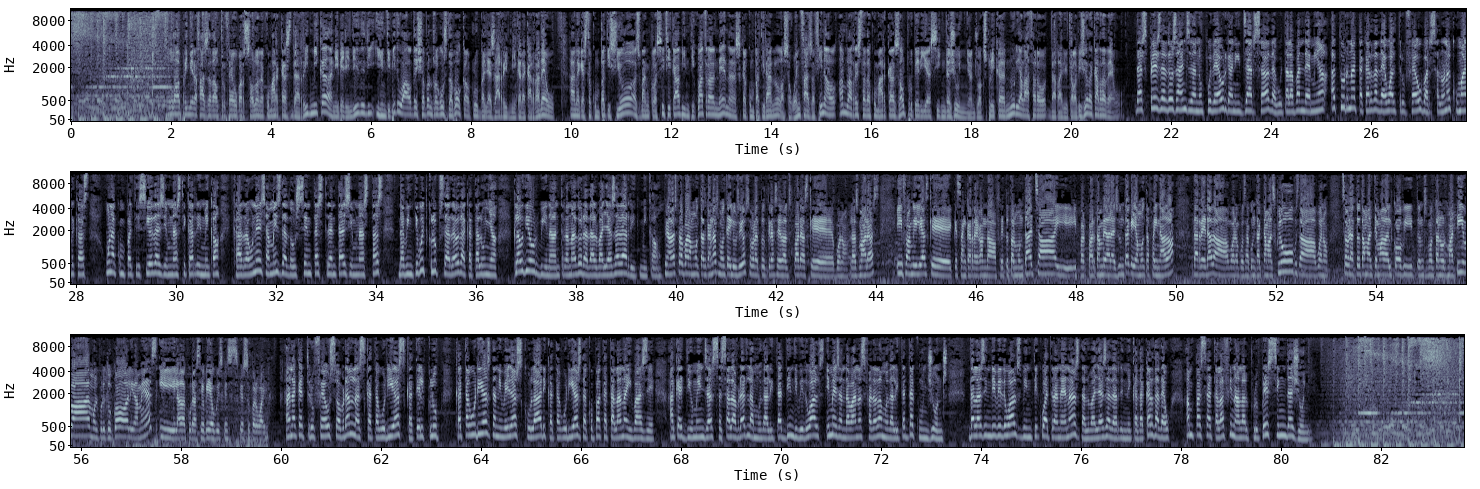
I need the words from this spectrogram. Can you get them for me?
La primera fase del trofeu Barcelona Comarques de Rítmica a nivell individual deixa bon regust de boca al Club Bellesà Rítmica de Cardedeu. En aquesta competició es van classificar 24 nenes que competiran a la següent fase final amb la resta de comarques el proper dia 5 de juny. Ens ho explica Núria Lázaro de Ràdio Televisió de Cardedeu. Després de dos anys de no poder organitzar-se degut a la pandèmia, ha tornat a Cardedeu el trofeu Barcelona Comarques, una competició de gimnàstica rítmica que reuneix a més de 230 gimnastes de 28 clubs d'arreu de Catalunya. Clàudia Urbina, entrenadora del Vallèsa de Rítmica. Al final es prepara amb moltes ganes, molta il·lusió, sobretot gràcies als pares que, bueno, les mares i famílies que, que s'encarreguen de fer tot el muntatge i, i per part també de la Junta, que hi ha molta feinada darrere de, bueno, pues, de contacte amb els clubs, de, bueno, sobretot amb el tema del Covid, doncs molta normativa, molt protocol i de més, i la decoració que ja heu vist que és, que és superguai. En aquest trofeu s'obren les categories que té el club, categories de nivell escolar i categories de Copa Catalana i base. Aquest diumenge s'ha celebrat la modalitat d'individuals i més endavant es farà la modalitat de conjunts. De les individuals, 24 nenes del Vallès de Rítmica de Cardedeu han passat a la final el proper 5 de juny.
